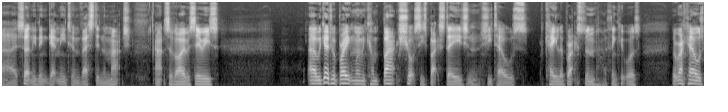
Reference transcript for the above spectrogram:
Uh, it certainly didn't get me to invest in the match at Survivor Series. Uh, we go to a break, and when we come back, Shotzi's backstage, and she tells Kayla Braxton, I think it was, but Raquel's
